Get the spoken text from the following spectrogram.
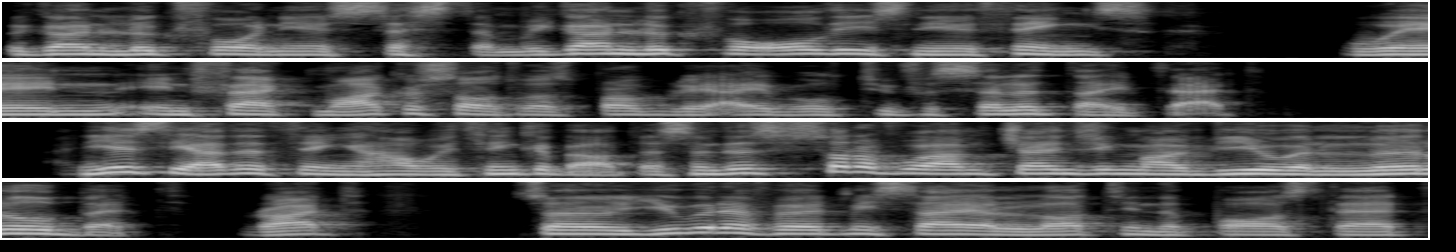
We go and look for a new system. We go and look for all these new things when in fact Microsoft was probably able to facilitate that. And here's the other thing how we think about this. And this is sort of where I'm changing my view a little bit, right? So you would have heard me say a lot in the past that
